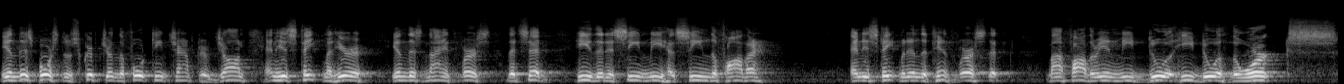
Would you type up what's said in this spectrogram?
in this portion of Scripture in the 14th chapter of John, and his statement here in this ninth verse that said, He that has seen me has seen the Father, and his statement in the 10th verse that my Father in me doeth, he doeth the works.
